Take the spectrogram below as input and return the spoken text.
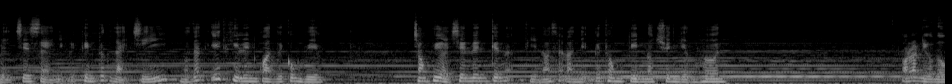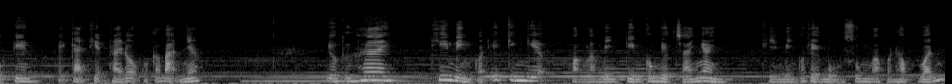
để chia sẻ những cái tin tức giải trí mà rất ít khi liên quan tới công việc. Trong khi ở trên LinkedIn thì nó sẽ là những cái thông tin nó chuyên nghiệp hơn đó là điều đầu tiên hãy cải thiện thái độ của các bạn nhé điều thứ hai khi mình còn ít kinh nghiệm hoặc là mình tìm công việc trái ngành thì mình có thể bổ sung vào phần học vấn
